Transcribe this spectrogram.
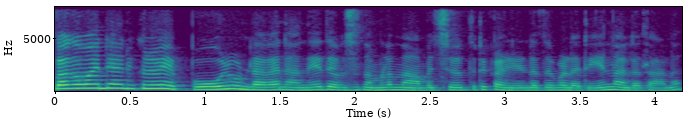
ഭഗവാന്റെ അനുഗ്രഹം എപ്പോഴും ഉണ്ടാകാൻ അന്നേ ദിവസം നമ്മൾ നാമജപത്തിൽ കഴിയേണ്ടത് വളരെ നല്ലതാണ്.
